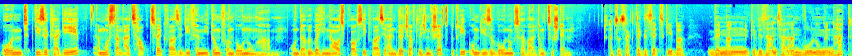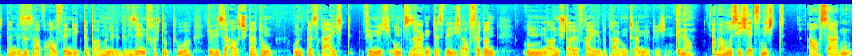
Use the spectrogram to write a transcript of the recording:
Und diese KG muss dann als Hauptzweck quasi die Vermietung von Wohnungen haben. Und darüber hinaus braucht sie quasi einen wirtschaftlichen Geschäftsbetrieb, um diese Wohnungsverwaltung zu stemmen. Also sagt der Gesetzgeber, wenn man eine gewisse Anzahl an Wohnungen hat, dann ist es auch aufwendig, da braucht man eine gewisse Infrastruktur, gewisse Ausstattung und das reicht für mich, um zu sagen, das will ich auch fördern, um auch eine steuerfreie Übertragung zu ermöglichen. Genau. Aber muss ich jetzt nicht auch sagen,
